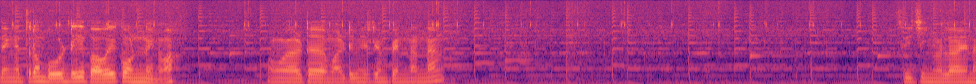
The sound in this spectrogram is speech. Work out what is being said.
දැන් ඇතරම් බෝඩ් එක පව එක ඔන්නෙනවා මට මල්ටිමීටම් පෙන්න්නම් සීචිං වෙලා එන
